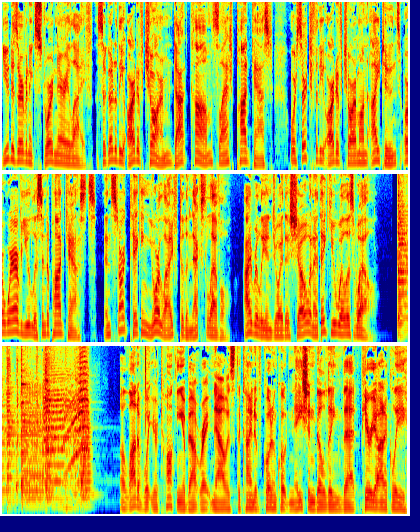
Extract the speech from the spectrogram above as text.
You deserve an extraordinary life, so go to theartofcharm.com slash podcast or search for The Art of Charm on iTunes or wherever you listen to podcasts and start taking your life to the next level. I really enjoy this show, and I think you will as well. A lot of what you're talking about right now is the kind of quote unquote nation building that periodically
